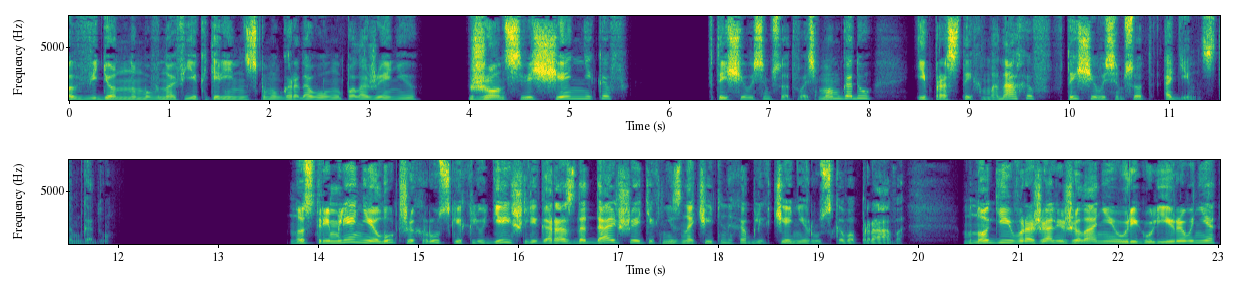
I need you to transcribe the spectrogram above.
по введенному вновь Екатерининскому городовому положению, жен священников в 1808 году и простых монахов в 1811 году. Но стремления лучших русских людей шли гораздо дальше этих незначительных облегчений русского права. Многие выражали желание урегулирования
